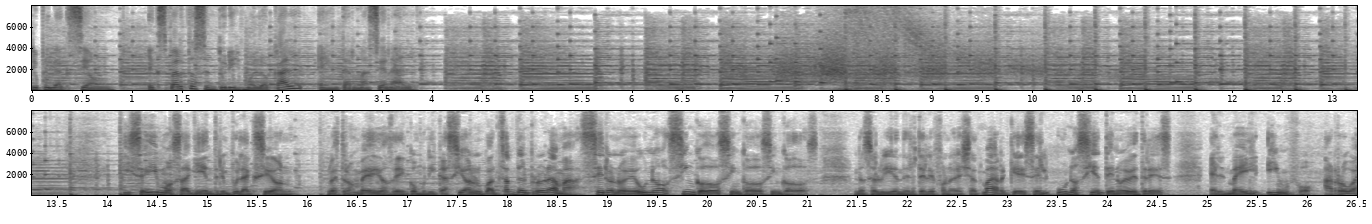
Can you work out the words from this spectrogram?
Tripulación, expertos en turismo local e internacional. Y seguimos aquí en Tripulación. Nuestros medios de comunicación, WhatsApp del programa 091-525252. No se olviden del teléfono de Yatmar, que es el 1793, el mail info arroba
